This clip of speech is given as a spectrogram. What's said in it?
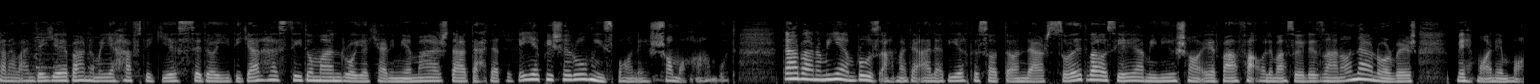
شنونده برنامه هفتگی صدایی دیگر هستید و من رویا کریمی مرج در ده دقیقه پیش رو میزبان شما خواهم بود. در برنامه امروز احمد علوی اقتصاددان در سوئد و آسیای امینی شاعر و فعال مسائل زنان در نروژ مهمان ما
